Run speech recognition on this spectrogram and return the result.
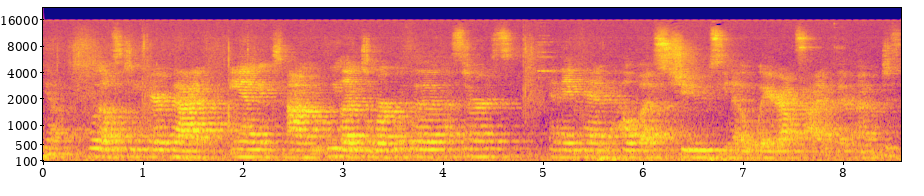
yeah, we'll also take care of that. And, um, we like to work with the customers and they can help us choose, you know, where outside of their home. Just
